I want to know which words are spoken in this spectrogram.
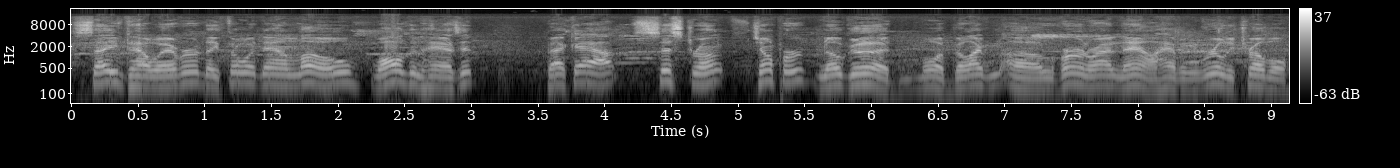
Saved, however. They throw it down low. Walden has it. Back out. Sistrunk, jumper, no good. Boy, like uh, La Vergne right now having really trouble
